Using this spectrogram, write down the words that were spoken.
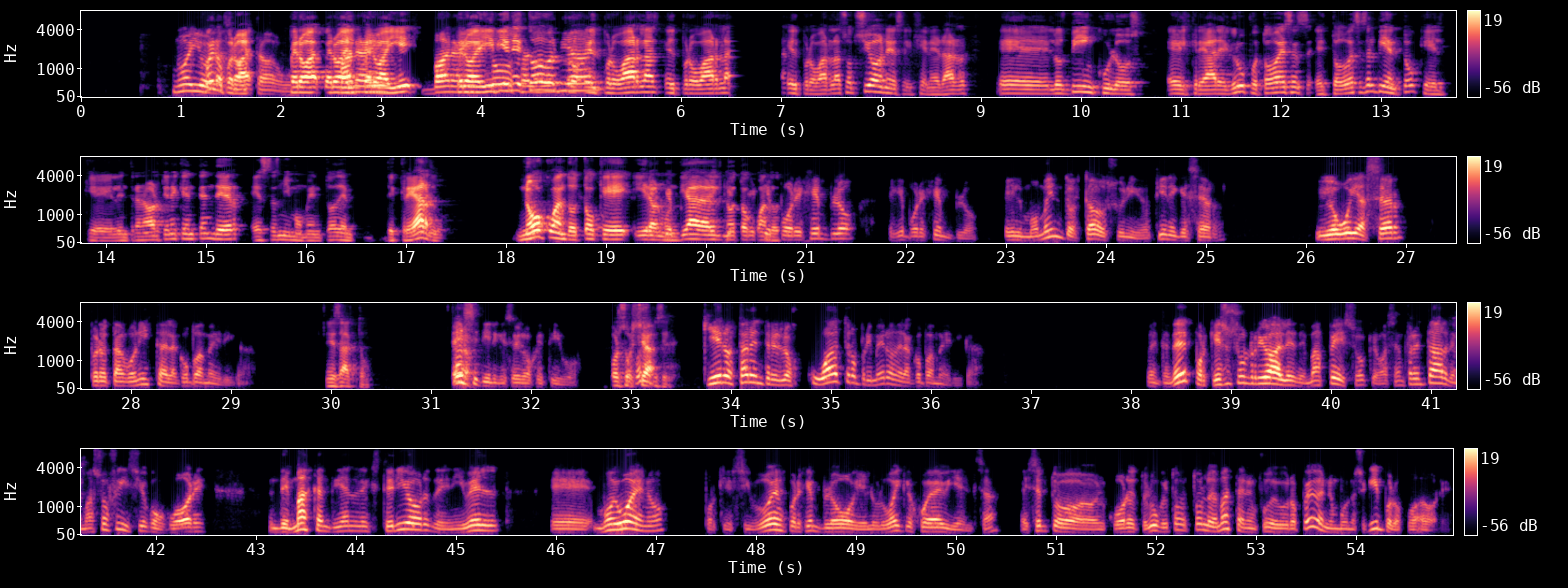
No hay Bueno, pero, pero, pero, pero, ahí, pero ahí viene todo el, el, probar las, el, probar el probar las opciones, el generar eh, los vínculos, el crear el grupo. Todo ese es, eh, todo ese es el viento que el, que el entrenador tiene que entender. Este es mi momento de, de crearlo. No cuando toque ir al mundial, no toque cuando. por ejemplo, es que, por ejemplo, el momento de Estados Unidos tiene que ser. Yo voy a ser protagonista de la Copa América. Exacto. Ese tiene que ser el objetivo. Por supuesto sí. Quiero estar entre los cuatro primeros de la Copa América. ¿Me entendés? Porque esos son rivales de más peso que vas a enfrentar, de más oficio, con jugadores de más cantidad en el exterior, de nivel eh, muy bueno. Porque si vos ves, por ejemplo, hoy el Uruguay que juega de Bielsa, excepto el jugador de Toluca y todo, todo lo demás están en fútbol europeo, en buenos equipos los jugadores.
